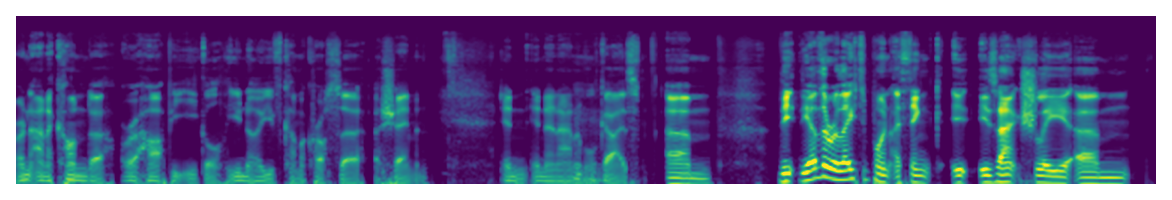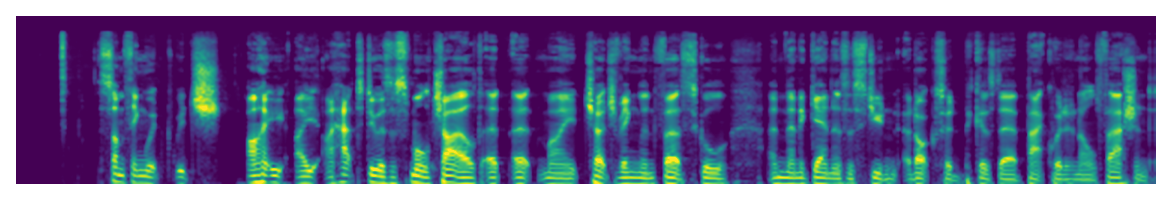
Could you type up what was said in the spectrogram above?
or an anaconda or a harpy eagle, you know you've come across a, a shaman in in an animal guise. Um, the the other related point I think is actually um, something which which I, I, I had to do as a small child at, at my Church of England first school, and then again as a student at Oxford because they're backward and old fashioned,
